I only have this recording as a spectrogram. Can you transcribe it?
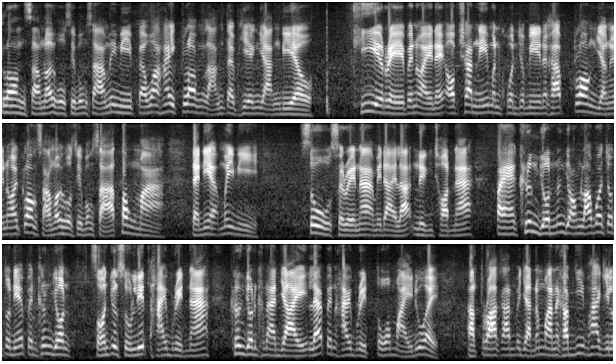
กล้อง 360 องศาไม่มีแปลว่าให้กล้องหลังแต่เพียงอย่างเดียวที่เรไปหน่อยในออปชันนี้มันควรจะมีนะครับ กล้องอย่างน้อยๆ กล้อง 360 องศาต้องมา แต่เนี่ยไม่มีสู้เซเรนาไม่ได้ละ 1ช็อตนะ แต่เครื่องยนต์ต้องยอมรับว่าเจ้าตัวนี้เป็นเครื่องยนต์ 2.0 ลิตรไฮบริดนะ เครื่องยนต์ขนาดใหญ่และเป็นไฮบริดตัวใหม่ด้วย อัตราการประหยัดน้ำมันนะครับ 25 กิโล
